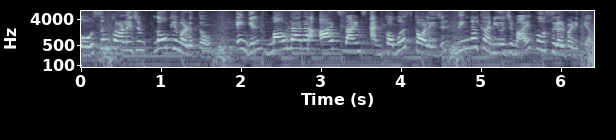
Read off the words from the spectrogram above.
കോഴ്സും കോളേജും നോക്കി മടുത്തോ? എങ്കിൽ Maulana arts science and commerce കോളേജിൽ നിങ്ങൾക്ക് അനുയോജ്യമായ കോഴ്സുകൾ പഠിക്കാം.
